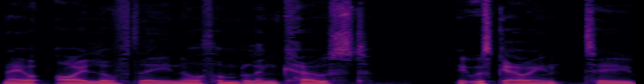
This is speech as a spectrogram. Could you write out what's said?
Now, I love the Northumberland coast. It was going to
